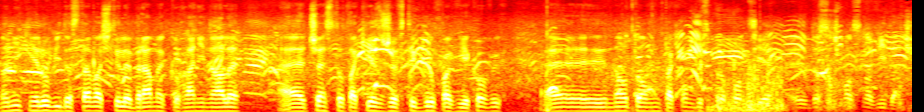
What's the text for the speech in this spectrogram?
no, nikt nie lubi dostawać tyle bramek, kochani, no ale e, często tak jest, że w tych grupach wiekowych e, no tą taką dysproporcję e, dosyć mocno widać.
